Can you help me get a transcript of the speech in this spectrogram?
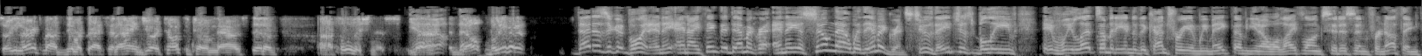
So he learned about Democrats, and I enjoy talking to him now instead of uh, foolishness. Yeah, uh, don't believe it. That is a good point, and and I think the Democrat and they assume that with immigrants too. They just believe if we let somebody into the country and we make them, you know, a lifelong citizen for nothing,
